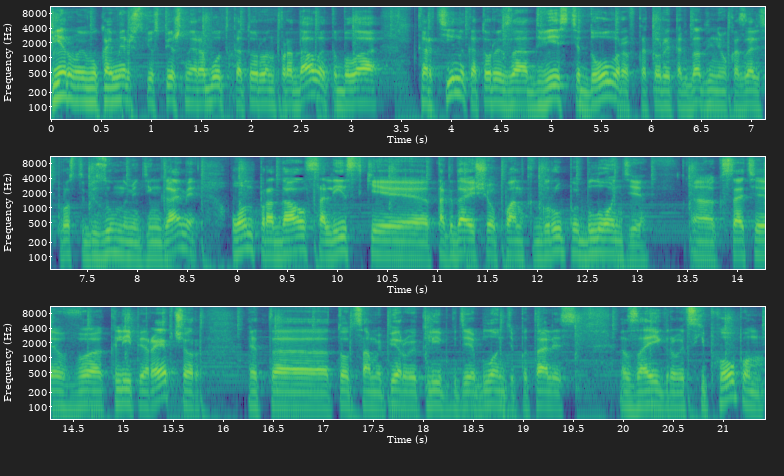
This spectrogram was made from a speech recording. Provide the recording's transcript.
первая его коммерчески успешная работа, которую он продал, это была картина, которая за 200 долларов, которые тогда для него казались просто безумными деньгами, он продал солистке тогда еще панк-группы Блонди. Э, кстати, в клипе Rapture это тот самый первый клип, где Блонди пытались заигрывать с хип-хопом.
